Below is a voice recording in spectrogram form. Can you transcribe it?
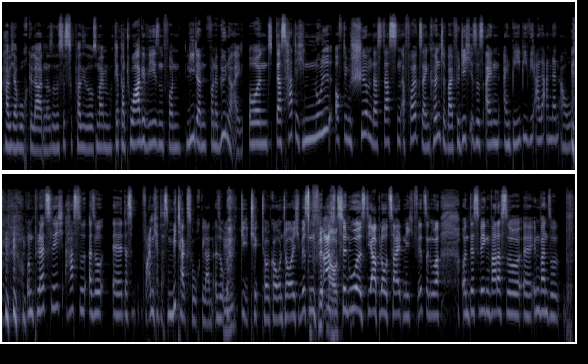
habe ich ja hochgeladen. Also das ist so quasi so aus meinem Repertoire gewesen von Liedern von der Bühne eigentlich. Und das hatte ich null auf dem Schirm, dass das ein Erfolg sein könnte, weil für dich ist es ein, ein Baby wie alle anderen auch. und plötzlich hast du, also äh, das, vor allem ich habe das mittags hochgeladen. Also die TikToker unter euch wissen, flippen aus. 18 Uhr ist die Uploadzeit, nicht 14 Uhr. Und deswegen war das so äh, irgendwann so pff,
